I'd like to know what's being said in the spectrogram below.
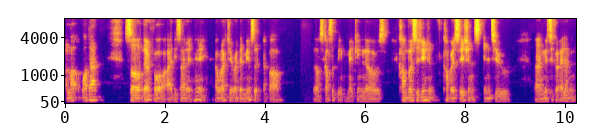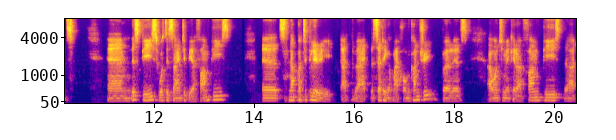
a lot about that. So therefore, I decided, hey, I would like to write the music about those gossiping, making those conversation conversations into uh, musical elements. And this piece was designed to be a fun piece. It's not particularly at the setting of my home country, but it's I want to make it a fun piece that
